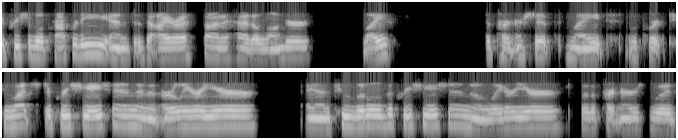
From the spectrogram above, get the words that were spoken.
depreciable property and the IRS thought it had a longer life, the partnership might report too much depreciation in an earlier year and too little depreciation in a later year. So the partners would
